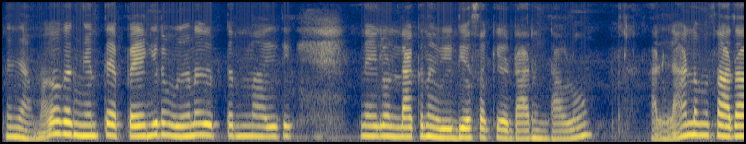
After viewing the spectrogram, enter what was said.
പിന്നെ ഞമ്മക്കൊക്കെ ഇങ്ങനത്തെ എപ്പോഴെങ്കിലും വീണ് കിട്ടുന്ന എന്തെങ്കിലും ഉണ്ടാക്കുന്ന വീഡിയോസൊക്കെ ഇടാറുണ്ടാവുള്ളൂ. അല്ലാണ്ട് നമ്മൾ സാധാ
